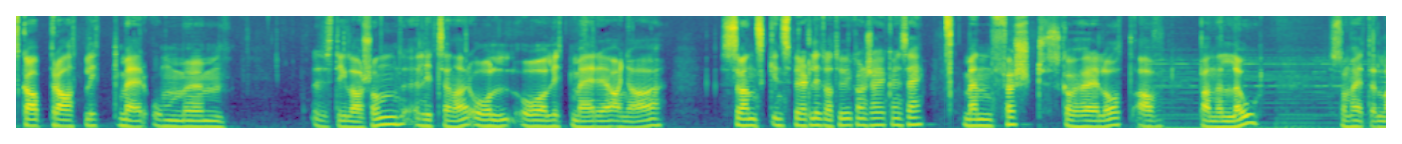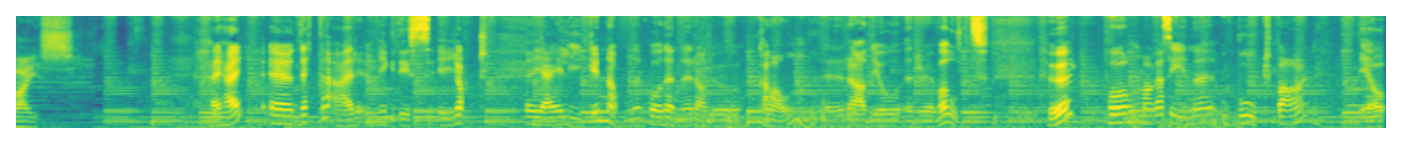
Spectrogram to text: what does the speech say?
skal prate litt mer om um, Stig Larsson litt senere, og, og litt mer annen svensk-inspirert litteratur, kanskje, kan jeg si. Men først skal vi høre en låt av bandet Low, som heter Lies. Hei, hei. Eh, Dette er Vigdis Hjort. Jeg liker navnet på denne radiokanalen, Radio Revolt. Hør på magasinet Bokbarn. Det å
